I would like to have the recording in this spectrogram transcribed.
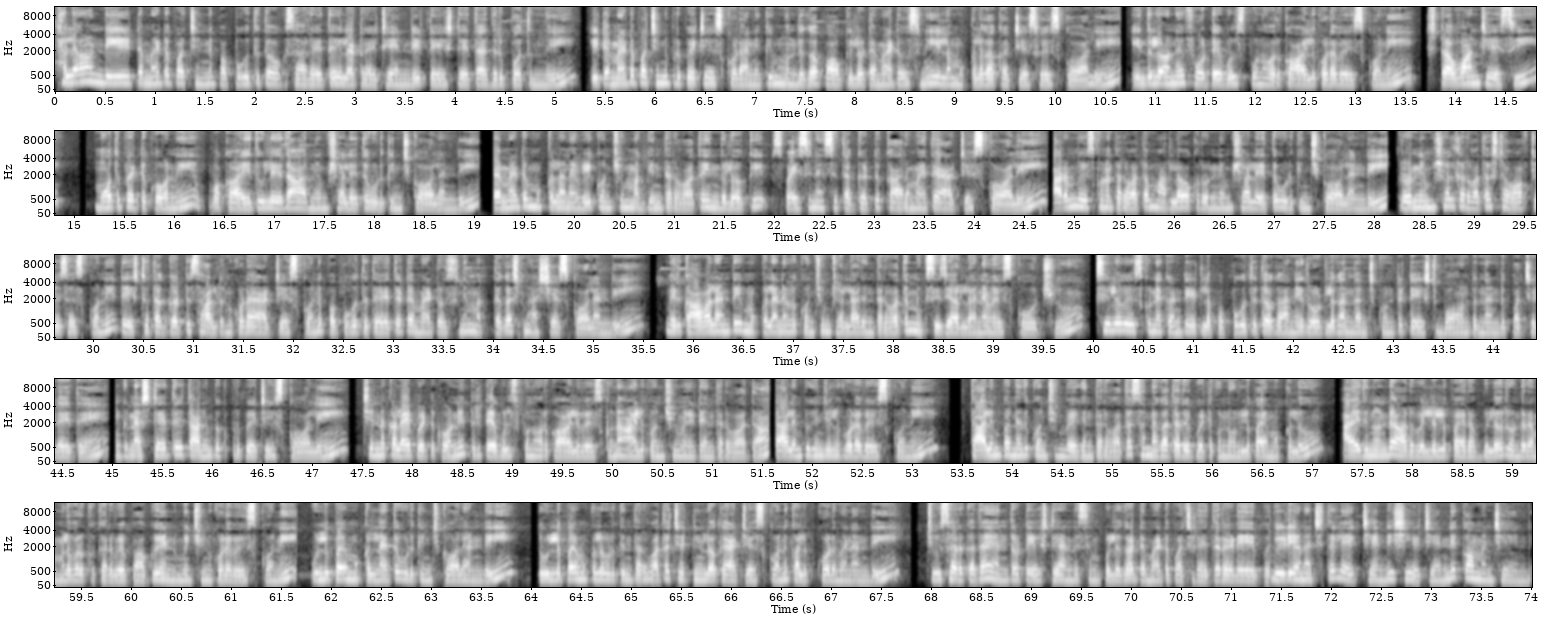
Hello అండి tomato పచ్చడిని పప్పు గుత్తుతో ఒకసారి అయితే ఇలా ట్రై చేయండి. టేస్ట్ అయితే అదిరిపోతుంది. ఈ టమాటో పచ్చడిని ప్రిపేర్ చేసుకోవడానికి ముందుగా పావు కిలో టమాటోస్ని ఇలా ముక్కలుగా కట్ చేసి వేసుకోవాలి. ఇందులోనే ఫోర్ టేబుల్ స్పూన్ వరకు ఆయిల్ కూడా వేసుకొని స్టవ్ ఆన్ చేసి మూత పెట్టుకొని ఒక ఐదు లేదా ఆరు నిమిషాలు అయితే ఉడికించుకోవాలండి. టమాటో ముక్కలు అనేవి కొంచెం మగ్గిన తర్వాత ఇందులోకి స్పైసీనెస్ తగ్గట్టు కారం అయితే యాడ్ చేసుకోవాలి. కారం వేసుకున్న తర్వాత మరలా ఒక రెండు నిమిషాలు అయితే ఉడికించుకోవాలండి. రెండు నిమిషాల తర్వాత స్టవ్ ఆఫ్ చేసేసుకొని టేస్ట్ తగ్గట్టు సాల్ట్ను కూడా యాడ్ చేసుకొని పప్పు గుత్తితో అయితే టమాటోస్ని మెత్తగా స్మాష్ చేసుకోవాలండి. మీరు కావాలంటే ఈ ముక్కలు అనేవి కొంచెం చల్లారిన తర్వాత మిక్సీ జార్లోనే వేసుకోవచ్చు. మిక్సీలో వేసుకునే కంటే ఇట్లా పప్పు గుత్తితో కానీ రోడ్లు కానీ దంచుకుంటే టేస్ట్ బాగుంటుందండి పచ్చడి అయితే ఇంక నెక్స్ట్ అయితే తాలింపుకి ప్రిపేర్ చేసుకోవాలి. చిన్న కళాయి పెట్టుకొని త్రీ టేబుల్ స్పూన్ వరకు ఆయిల్ వేసుకొని ఆయిల్ కొంచెం హీట్ అయిన తర్వాత తాలింపు గింజలు కూడా వేసుకొని తాలింపు అనేది కొంచెం వేగిన తర్వాత సన్నగా తరిగి పెట్టుకున్న ఉల్లిపాయ ముక్కలు ఐదు నుండి ఆరు వెల్లుల్లిపాయ రబ్బులు రెండు రెమ్మల వరకు కరివేపాకు ఎండుమిర్చిని కూడా వేసుకొని ఉల్లిపాయ ముక్కలను అయితే ఉడికించుకోవాలండి. ఉల్లిపాయ ముక్కలు ఉడికిన తర్వాత చట్నీలోకి యాడ్ చేసుకొని కలుపుకోవడమేనండి. చూసారు కదా ఎంతో టేస్టీ అండ్ సింపుల్గా టమాటో పచ్చడి అయితే రెడీ అయిపోయింది. వీడియో నచ్చితే లైక్ చేయండి షేర్ చేయండి కామెంట్ చేయండి.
